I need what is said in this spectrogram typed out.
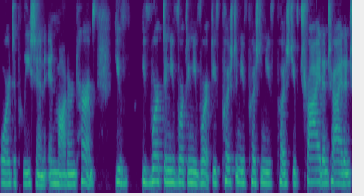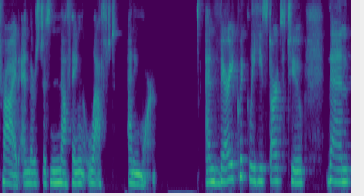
or depletion in modern terms. You've you've worked and you've worked and you've worked. You've pushed and you've pushed and you've pushed. You've tried and tried and tried and there's just nothing left anymore and very quickly he starts to then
